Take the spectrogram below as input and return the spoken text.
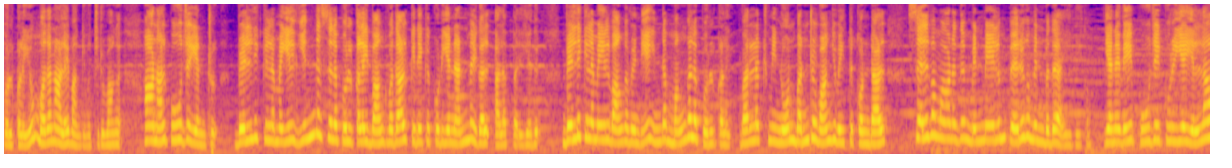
பொருட்களையும் முத நாளே வாங்கி வச்சிருவாங்க. ஆனால் பூஜை என்று வெள்ளிக்கிழமையில் இந்த சில பொருட்களை வாங்குவதால் கிடைக்கக்கூடிய நன்மைகள் அளப்பரியது. வெள்ளிக்கிழமையில் வாங்க வேண்டிய இந்த மங்கள பொருட்களை வரலட்சுமி நோன்பன்று வாங்கி வைத்துக் கொண்டால் செல்வமானது மென்மேலும் பெருகும் என்பது ஐதீகம். எனவே பூஜைக்குரிய எல்லா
